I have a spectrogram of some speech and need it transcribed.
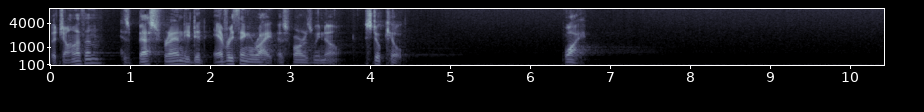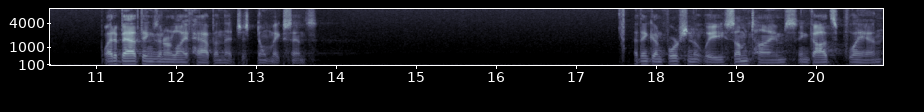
But Jonathan, his best friend, he did everything right as far as we know, still killed. Why? Why do bad things in our life happen that just don't make sense? I think, unfortunately, sometimes in God's plan,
